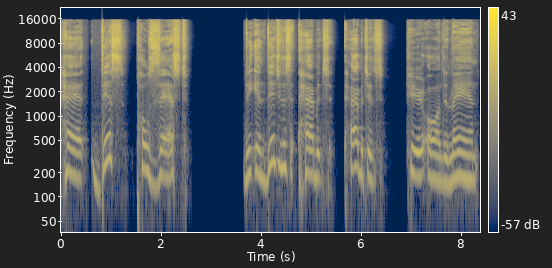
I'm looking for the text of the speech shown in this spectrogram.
had dispossessed the indigenous habits, habitants here on the land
